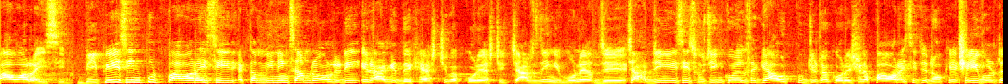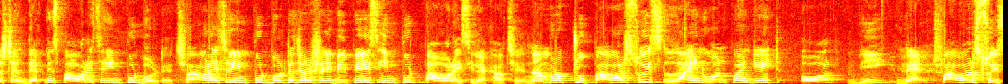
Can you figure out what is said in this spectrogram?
power IC BPS input power IC একটা মিনিংস আমরা অলরেডি এর আগে দেখে আসছি বা করে আসছি চার্জিং এ মনে যে চার্জিং এসি সুইচিং কয়েল থেকে আউটপুট যেটা করে সেটা পাওয়ার আইসিতে ঢোকে, সেই ভোল্টেজ ভোল্টেজটা দ্যাট মিনস পাওয়ার আইসির ইনপুট ভোল্টেজ পাওয়ার আইসির ইনপুট ভোল্টেজ সেই বিপিএস ইনপুট পাওয়ার আইসি লেখা আছে। Number of two power switch line one point eight or B bad power switch,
